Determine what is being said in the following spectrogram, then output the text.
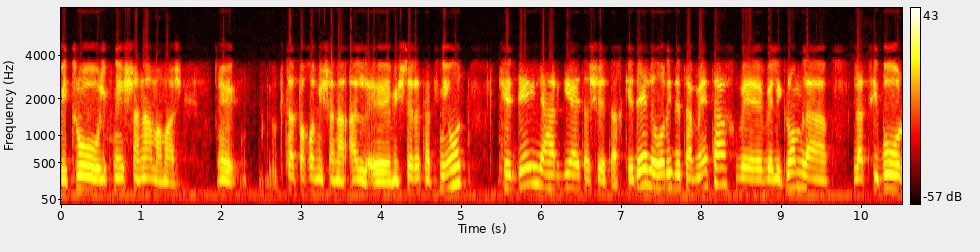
ויתרו לפני שנה ממש, קצת פחות משנה, על משטרת הצניעות. כדי להרגיע את השטח, כדי להוריד את המתח ו- ולגרום לציבור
